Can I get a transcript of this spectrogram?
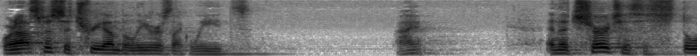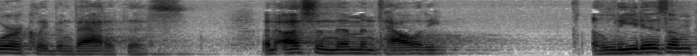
we're not supposed to treat unbelievers like weeds, right? And the church has historically been bad at this. An us and them mentality, elitism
